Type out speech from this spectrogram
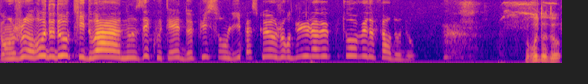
bonjour au doudou qui doit nous écouter depuis son lit parce qu'aujourd'hui il avait plutôt envie de faire dodo. Rododo.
